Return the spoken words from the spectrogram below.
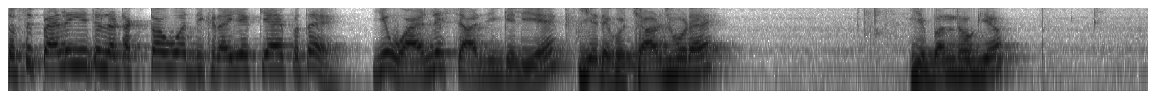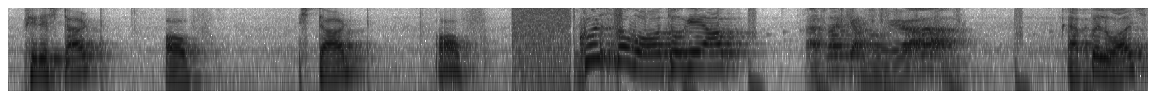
सबसे पहले ये जो लटकता हुआ दिख रहा है ये क्या है पता है? ये वायरलेस चार्जिंग के लिए है। ये देखो चार्ज हो रहा है। ये बंद हो गया। फिर स्टार्ट ऑफ़ स्टार्ट ऑफ़ खुश तो बहुत हो गए आप। ऐसा क्या हो गया? एप्पल वॉच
